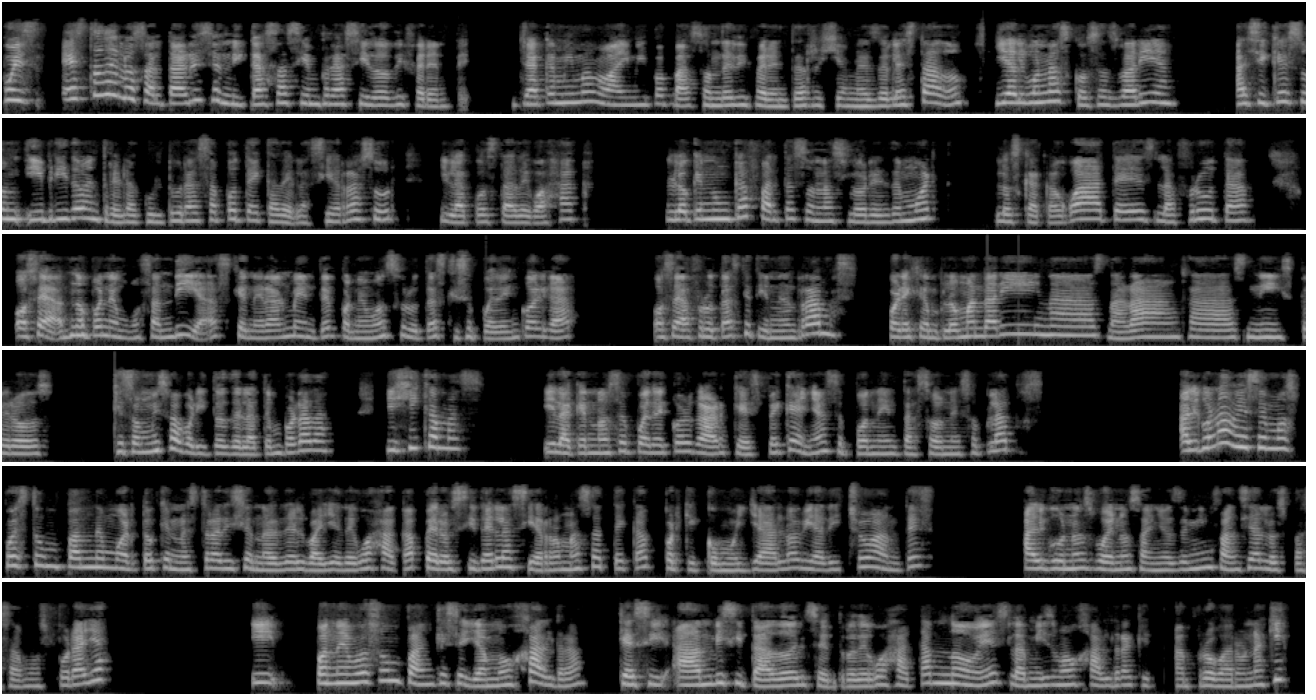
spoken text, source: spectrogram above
Pues esto de los altares en mi casa siempre ha sido diferente. ya que mi mamá y mi papá son de diferentes regiones del estado y algunas cosas varían. Así que es un híbrido entre la cultura zapoteca de la Sierra Sur y la costa de Oaxaca. Lo que nunca falta son las flores de muerte, los cacahuates, la fruta. O sea, no ponemos sandías, generalmente ponemos frutas que se pueden colgar, o sea, frutas que tienen ramas. Por ejemplo, mandarinas, naranjas, nísperos, que son mis favoritos de la temporada, y jícamas. Y la que no se puede colgar, que es pequeña, se pone en tazones o platos. Alguna vez hemos puesto un pan de muerto que no es tradicional del Valle de Oaxaca, pero sí de la Sierra Mazateca, porque como ya lo había dicho antes, algunos buenos años de mi infancia los pasamos por allá. Y ponemos un pan que se llama hojaldra, que si han visitado el centro de Oaxaca, no es la misma hojaldra que aprobaron aquí.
